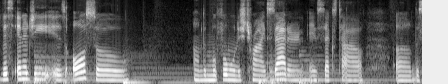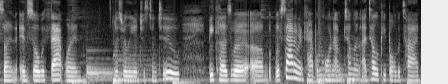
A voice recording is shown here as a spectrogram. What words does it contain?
this energy is also um, the full moon is trine Saturn and sextile um, the sun, and so with that one, it's really interesting too because we're um, with Saturn and Capricorn. I'm telling, I tell people all the time,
